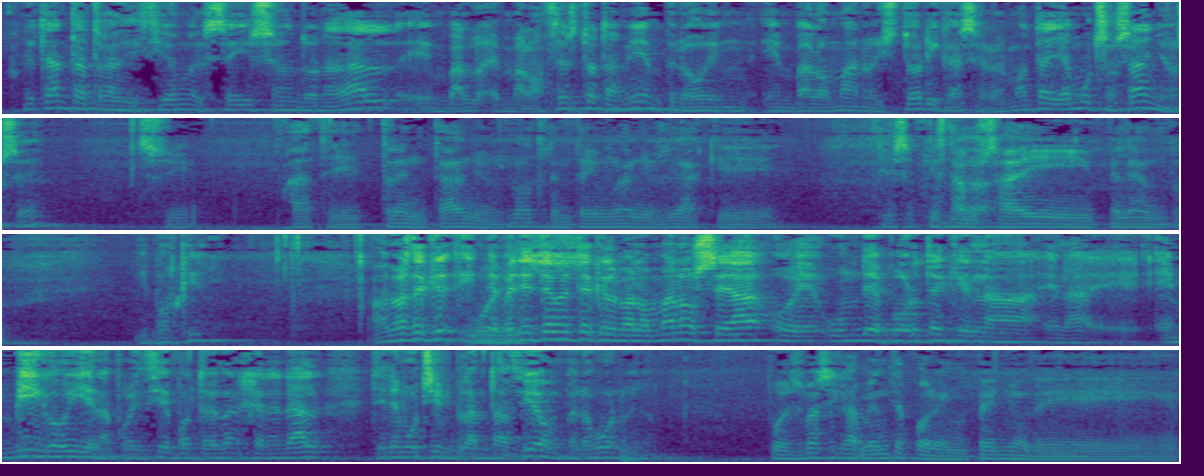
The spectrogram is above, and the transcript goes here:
¿Por qué tanta tradición el 6 en Donadal? En, bal en, baloncesto también, pero en, en, balomano histórica. Se remonta ya muchos años, ¿eh? Sí, hace 30 años, ¿no? 31 años ya que, que estamos ahí peleando. ¿Y por qué? Además de que, pues, independientemente de que el balonmano sea eh, un deporte que en, la, en, la, en, Vigo y en la provincia de Pontevedra en general tiene mucha implantación, pero bueno. ¿no? Pues básicamente por empeño de,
